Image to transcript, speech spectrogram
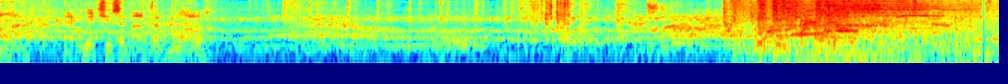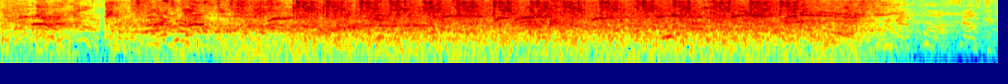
on. That witch is about to blow.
